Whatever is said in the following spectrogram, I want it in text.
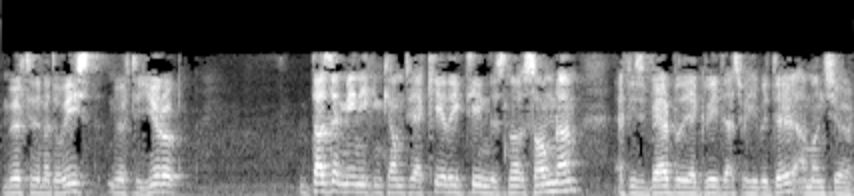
move to the Middle East, move to Europe. Doesn't mean he can come to a K League team that's not Songnam. If he's verbally agreed that's what he would do, I'm unsure.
